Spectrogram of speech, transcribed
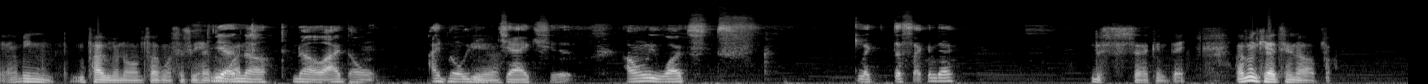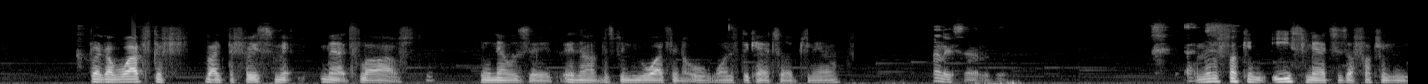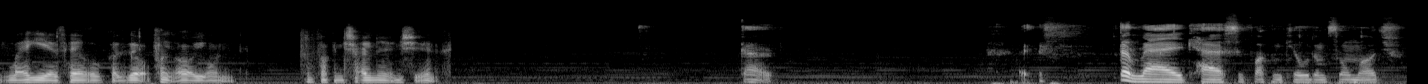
I mean, you probably don't know what I'm talking about since we haven't Yeah, watched. no, no, I don't. I don't Yeah. jack shit. I only watched like the second day. The second day. I've been catching up. Like I watched the like the first ma- match live, and that was it. And I've just been watching the old ones to catch up now. Understandable. And then the fucking East matches are fucking laggy as hell because they're playing already on from fucking China and shit. God. The lag has to fucking kill them so much.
